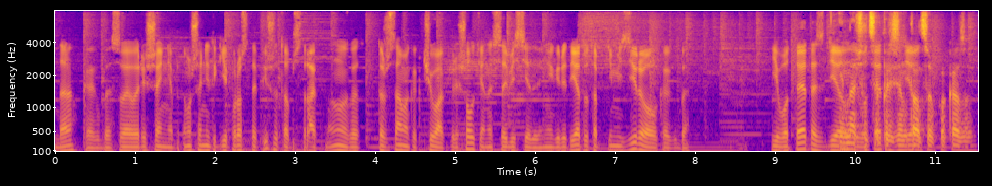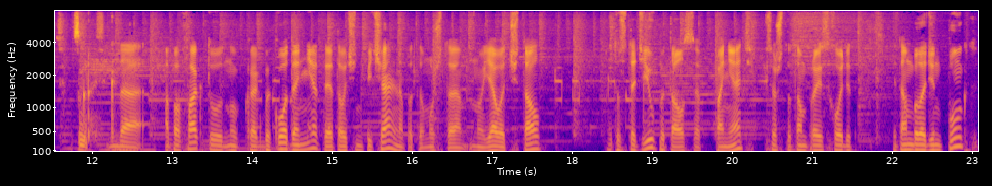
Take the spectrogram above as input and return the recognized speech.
да, как бы своего решения, потому что они такие просто пишут абстрактно, ну, то же самое, как чувак пришел тебе на собеседование и говорит, я тут оптимизировал, как бы, и вот это сделал. И начал вот тебе презентацию сделал. показывать с графикой. Да, а по факту, ну, как бы кода нет, и это очень печально, потому что, ну, я вот читал эту статью, пытался понять все, что там происходит. И там был один пункт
